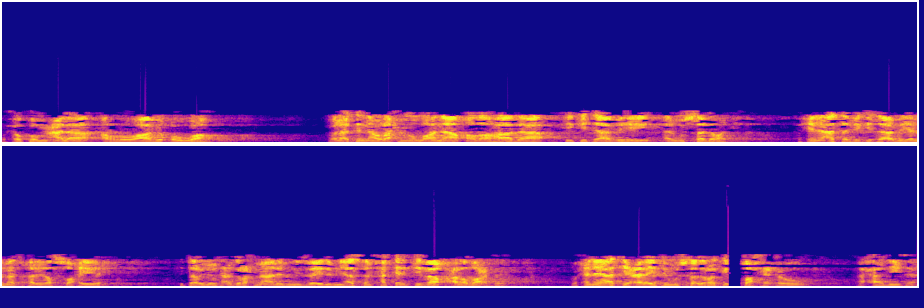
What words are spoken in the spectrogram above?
وحكم على الرواة بقوة. ولكنه رحمه الله ناقض هذا في كتابه المستدرك. فحين أتى في كتابه المدخل إلى الصحيح في ترجمة عبد الرحمن بن زيد بن أسلم حكى الاتفاق على ضعفه. وحين يأتي عليه في مستدرك يصحح أحاديثه.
